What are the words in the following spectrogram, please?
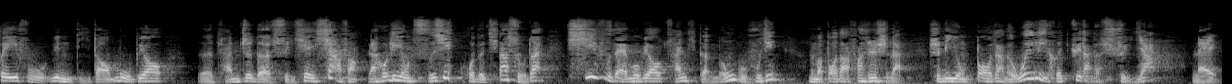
背负运抵到目标呃船只的水线下方，然后利用磁性或者其他手段吸附在目标船体的龙骨附近。那么爆炸发生时呢，是利用爆炸的威力和巨大的水压来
